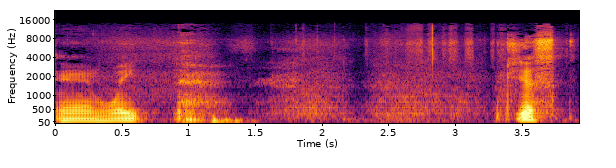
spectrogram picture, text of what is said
And wait just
